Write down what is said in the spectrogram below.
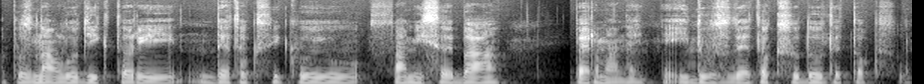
A poznám ľudí, ktorí detoxikujú sami seba permanentne, idú z detoxu do detoxu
